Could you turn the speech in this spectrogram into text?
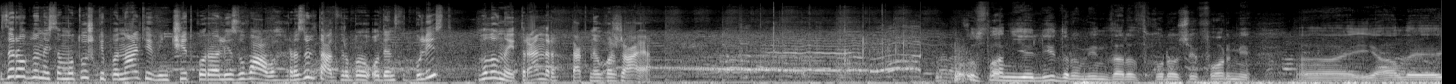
Зароблений самотужки пенальті він чітко реалізував. Результат зробив один футболіст. Головний тренер так не вважає. Руслан є лідером, він зараз в хорошій формі, е, але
